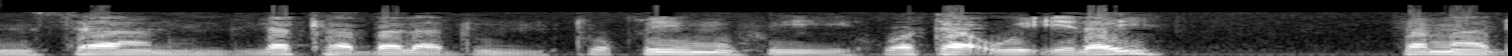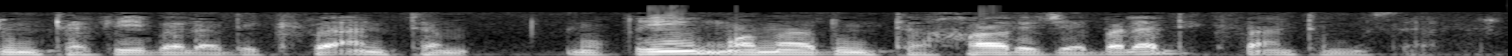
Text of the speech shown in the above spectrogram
إنسان لك بلد تقيم فيه وتأوي إليه فما دمت في بلدك فأنت مقيم وما دمت خارج بلدك فأنت مسافر.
